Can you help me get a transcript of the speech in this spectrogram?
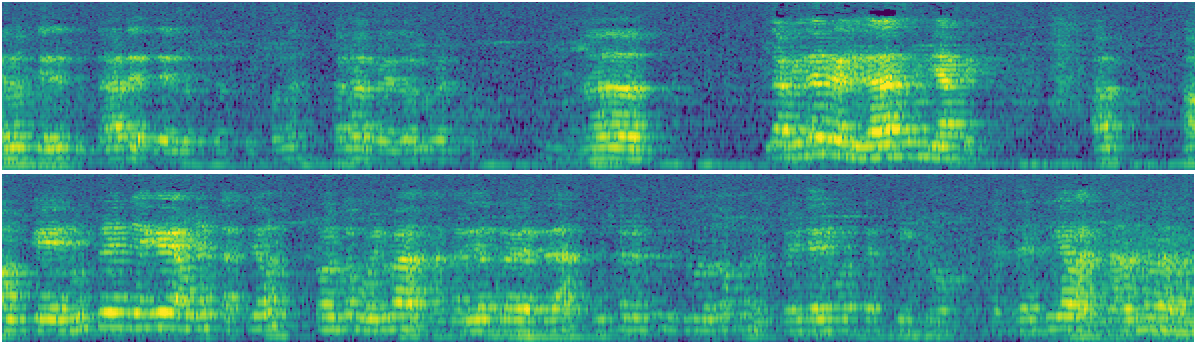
tenemos que disfrutar de, de lo que las personas que están alrededor nuestro. Uh, la vida en realidad es un viaje. A, aunque en un tren llegue a una estación, pronto vuelva a salir otra vez, ¿verdad? Muchas veces decimos, no, pues el tren ya llegó hasta aquí, no, el tren sigue avanzando.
